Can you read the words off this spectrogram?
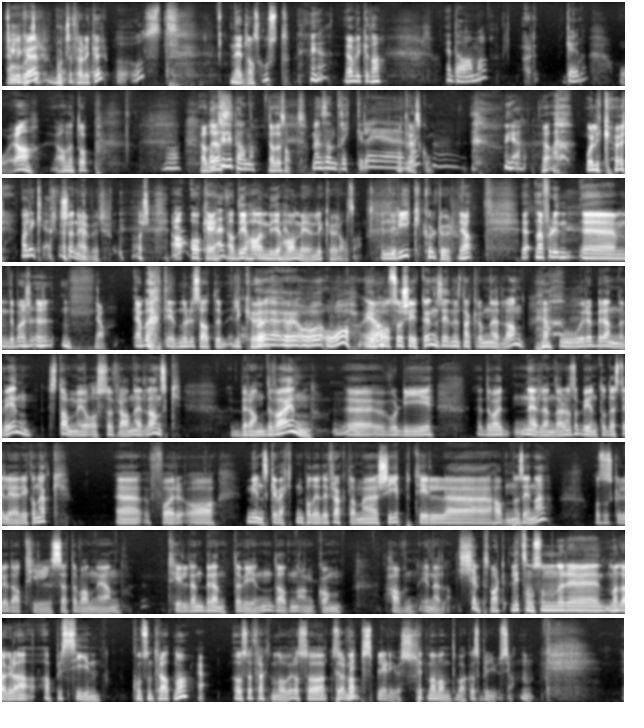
En likør? Bortsett, bortsett fra likør? ost. Nederlandsk ost? Ja. Ja, hvilken da? Edamer. Gouda. Å. Å ja. Ja, nettopp. Og, Ja, og er, tulipaner. ja, det er sant. Men sånn drikkelig eh, Og tresko. Ja. Ja. Og likør. Og likør. Genever. Ja, ok. Ja, de har, de har mer enn likør, altså. En rik kultur. Ja. ja nei, fordi eh, Det var eh, Ja. Jeg bare tenkte når du sa at likør og, og jeg Ja. må også skyte inn, siden vi snakker om Nederland. Ordet brennevin stammer jo også fra nederlandsk. Brandwein, mm. hvor de Det var nederlenderne som begynte å destillere i konjakk. Eh, for å minske vekten på det de frakta med skip til eh, havnene sine. Og så skulle de da tilsette vann igjen til den brente vinen da den ankom havn i Nederland. Kjempesmart. Litt sånn som når eh, man lager da appelsinkonsentrat nå. Ja. Og så frakter man over, og så Så putter man, vips blir det jus. putter man vannet tilbake, og så blir det jus. Ja. Mm.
